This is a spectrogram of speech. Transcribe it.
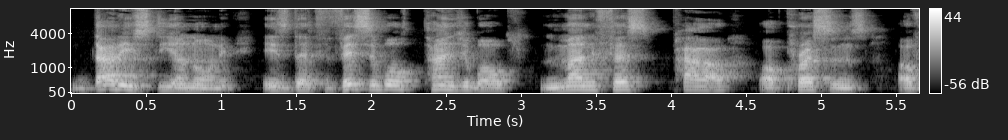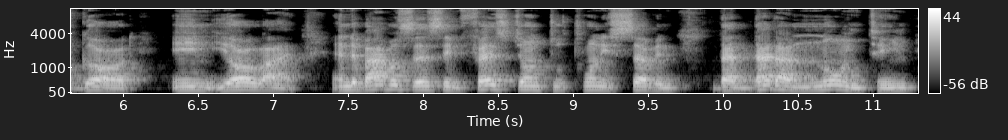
That is the anointing. Is the visible, tangible, manifest power or presence of God in your life. And the Bible says in First John 2 27 that that anointing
